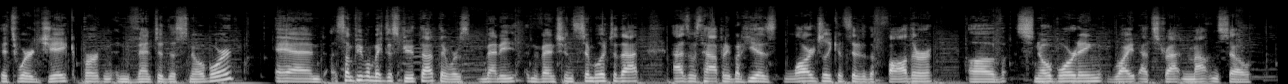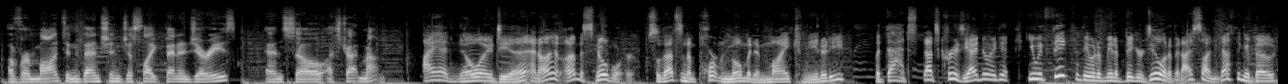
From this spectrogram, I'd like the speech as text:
It's where Jake Burton invented the snowboard. And some people may dispute that. There was many inventions similar to that as it was happening, but he is largely considered the father of snowboarding right at Stratton Mountain. So a Vermont invention, just like Ben and Jerry's. And so a Stratton Mountain. I had no idea, and I, I'm a snowboarder, so that's an important moment in my community. But that's that's crazy. I had no idea. You would think that they would have made a bigger deal out of it. I saw nothing about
